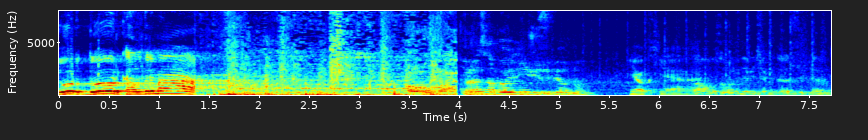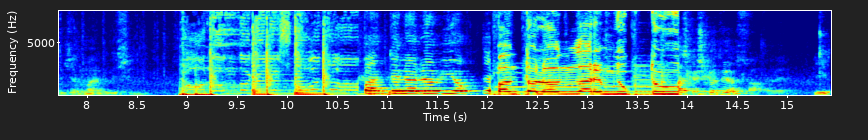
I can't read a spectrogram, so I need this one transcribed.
Dur dur kaldırma. Ömer sen böyle deyince üzülüyor musun? Yok ya. Tamam o zaman demeyeceğim de özür dilerim canım arkadaşım. Pantolonum yoktu. Pantolonlarım yoktu. Kaç kaşık atıyoruz? Bir.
